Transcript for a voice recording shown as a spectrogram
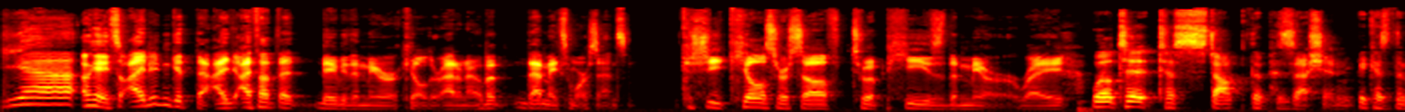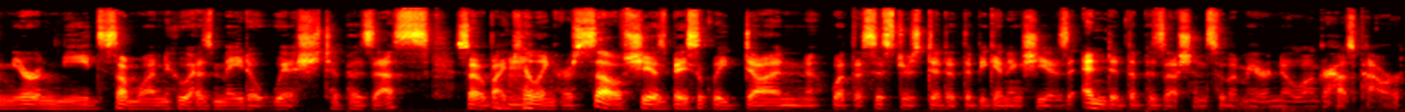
Yeah. Okay, so I didn't get that. I, I thought that maybe the mirror killed her. I don't know, but that makes more sense. Because she kills herself to appease the mirror, right? Well, to to stop the possession, because the mirror needs someone who has made a wish to possess. So by Mhm. killing herself, she has basically done what the sisters did at the beginning. She has ended the possession, so the mirror no longer has power.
